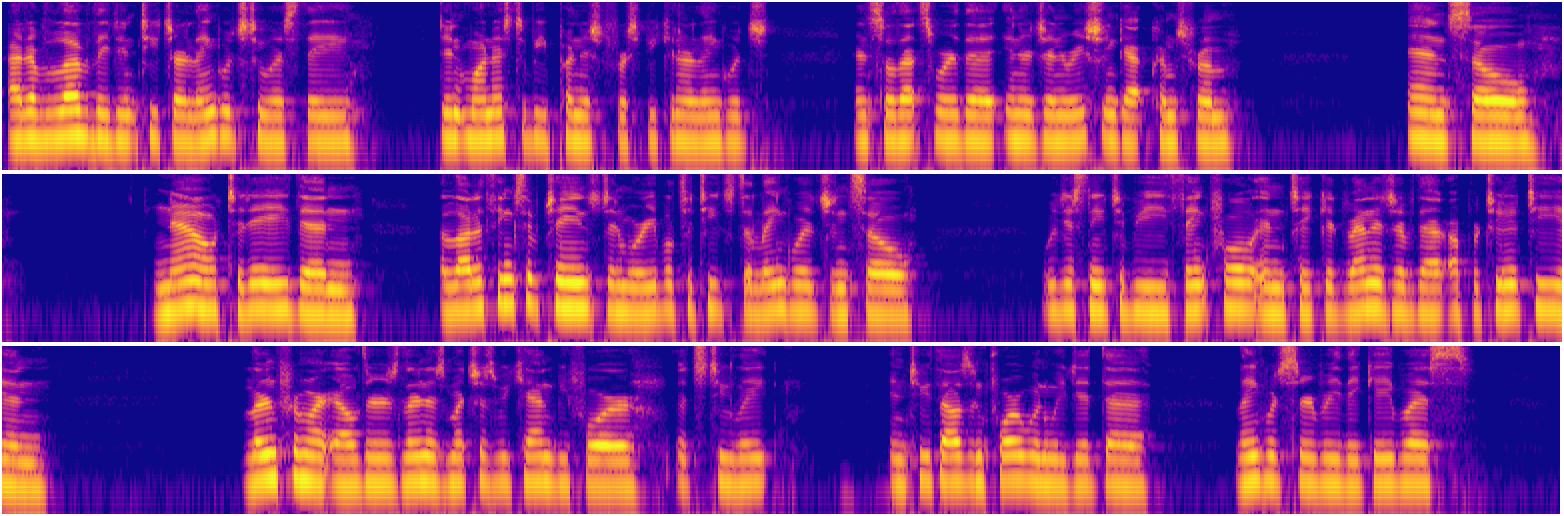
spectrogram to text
out of love, they didn't teach our language to us. They didn't want us to be punished for speaking our language. And so that's where the intergeneration gap comes from. And so now today, then a lot of things have changed, and we're able to teach the language, and so we just need to be thankful and take advantage of that opportunity and learn from our elders, learn as much as we can before it's too late. In 2004, when we did the language survey, they gave us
